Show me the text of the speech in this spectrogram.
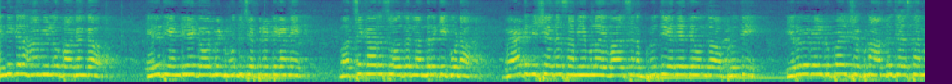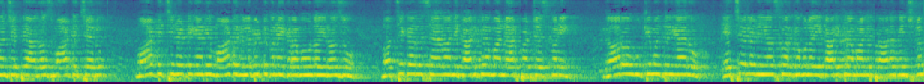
ఎన్నికల హామీల్లో భాగంగా ఏదైతే ఎన్డీఏ గవర్నమెంట్ ముందు చెప్పినట్టుగానే మత్స్యకార సోదరులందరికీ కూడా వేట నిషేధ సమయంలో ఇవ్వాల్సిన భృతి ఏదైతే ఉందో ఆ భృతి ఇరవై వేల రూపాయలు చొప్పున అందజేస్తామని చెప్పి ఆ రోజు మాట ఇచ్చారు. మాట ఇచ్చినట్టుగానే మాట నిలబెట్టుకునే క్రమంలో ఈరోజు మత్స్యకార సేవ అనే కార్యక్రమాన్ని ఏర్పాటు చేసుకొని గౌరవ ముఖ్యమంత్రి గారు హెచ్ఎర్ల నియోజకవర్గంలో ఈ కార్యక్రమాన్ని ప్రారంభించడం.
